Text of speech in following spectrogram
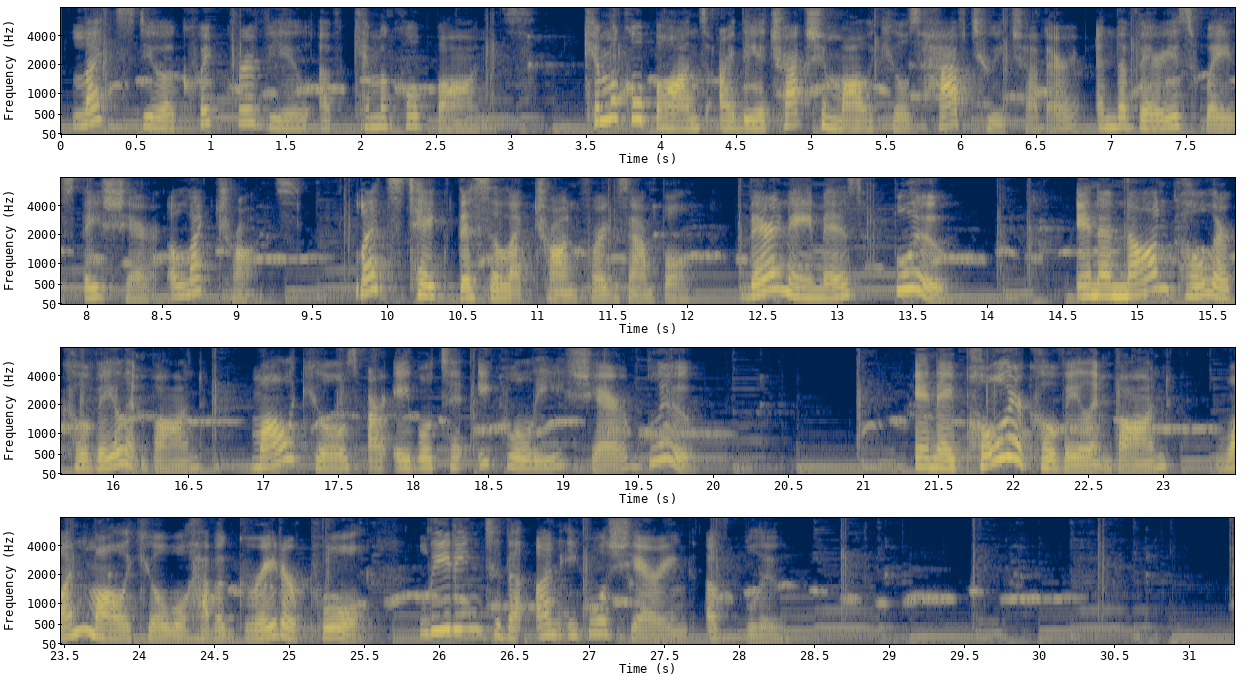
Let's do a quick review of chemical bonds. Chemical bonds are the attraction molecules have to each other and the various ways they share electrons. Let's take this electron for example. Their name is blue. In a nonpolar covalent bond, molecules are able to equally share blue. In a polar covalent bond, one molecule will have a greater pull, leading to the unequal sharing of blue.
